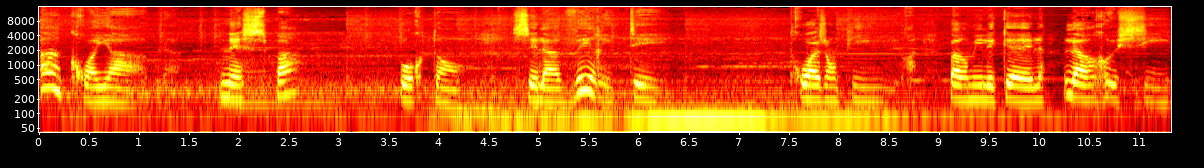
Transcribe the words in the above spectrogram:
incroyable, n'est-ce pas? Pourtant, c'est la vérité. Trois empires, parmi lesquels la Russie,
